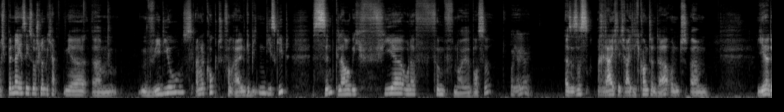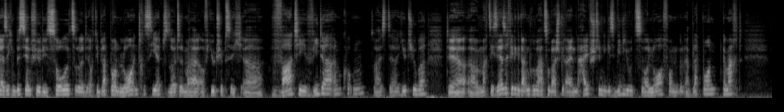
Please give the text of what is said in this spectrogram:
ich bin da jetzt nicht so schlimm, ich habe mir ähm, Videos angeguckt von allen Gebieten, die es gibt. Es sind, glaube ich, vier oder fünf neue Bosse. Uiuiui. Also es ist reichlich, reichlich Content da und ähm, jeder, der sich ein bisschen für die Souls oder auch die Bloodborne Lore interessiert, sollte mal auf YouTube sich äh, Vati Vida angucken, so heißt der YouTuber. Der äh, macht sich sehr, sehr viele Gedanken drüber, hat zum Beispiel ein halbstündiges Video zur Lore von äh, Bloodborne gemacht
